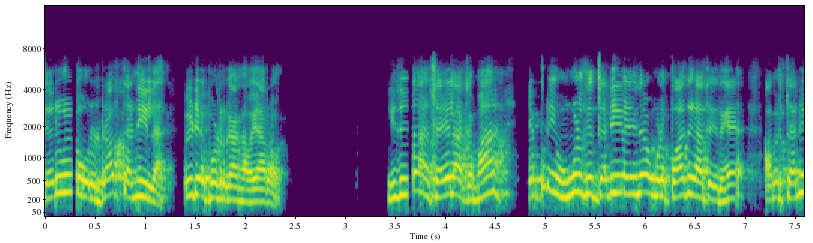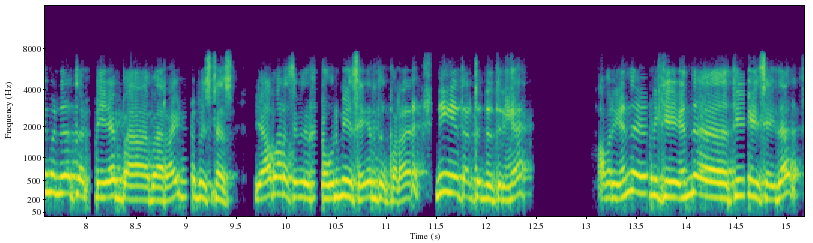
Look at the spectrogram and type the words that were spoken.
தெருவில் ஒரு டிராப் தண்ணி இல்ல. வீடியோ போட்டிருக்காங்க யாரோ. இதுதான் செயலாக்கமா? எப்படி உங்களுக்கு தனி மனிதா உங்களை பாதுகாத்துக்கிறீங்க? அவர் தனி மனிதா தன்னுடைய ரைட் பிஸ்னஸ் பிசினஸ் வியாபார செய்வதற்கான உரிமையை செய்யறதுக்கு போறாரு. நீங்க தடுத்து நிறுத்துறீங்க? அவர் எந்த இன்னைக்கு எந்த தீமையை செய்தார்?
